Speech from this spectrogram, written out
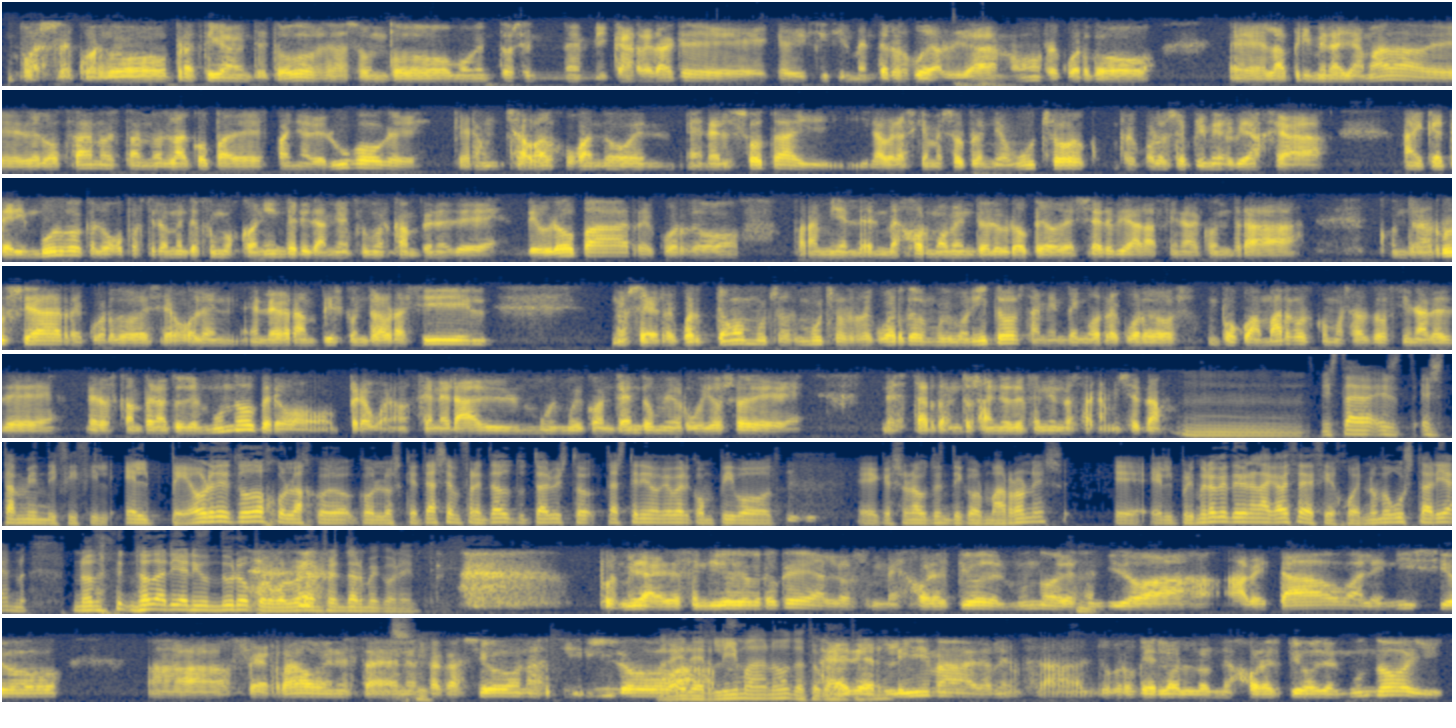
Pues recuerdo prácticamente todo, o sea, son todos momentos en, mi carrera que, difícilmente los voy a olvidar, ¿no? Recuerdo eh, la primera llamada de, Lozano estando en la Copa de España de Lugo, que, era un chaval jugando en, el Sota y, la verdad es que me sorprendió mucho. Recuerdo ese primer viaje a, a Ekaterimburgo, que luego posteriormente fuimos con Inter y también fuimos campeones de, de Europa. Recuerdo para mí el, el mejor momento del europeo de Serbia, la final contra contra Rusia, recuerdo ese gol en, en el Grand Prix contra Brasil, no sé, recuerdo, tengo muchos, muchos recuerdos muy bonitos, también tengo recuerdos un poco amargos como esas dos finales de, de los campeonatos del mundo, pero, pero bueno, en general muy, muy contento, muy orgulloso de, de estar tantos años defendiendo esta camiseta. Mm, esta es, es, también difícil. El peor de todos con los, con los que te has enfrentado, tú te has visto, te has tenido que ver con pivot eh, que son auténticos marrones. Eh, el primero que te viene a la cabeza es decir, joder, no me gustaría, no, no, no daría ni un duro por volver a enfrentarme con él. Pues mira, he defendido yo creo que a los mejores pibos del mundo. He defendido a, a Betao, a Lenicio, a Ferrao en esta en Sí. esta ocasión, a Cirilo, A Eder Lima, ¿no? Te a Eder. Lima, a Eder Lima, o sea, yo creo que los, los mejores pibos del mundo y,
